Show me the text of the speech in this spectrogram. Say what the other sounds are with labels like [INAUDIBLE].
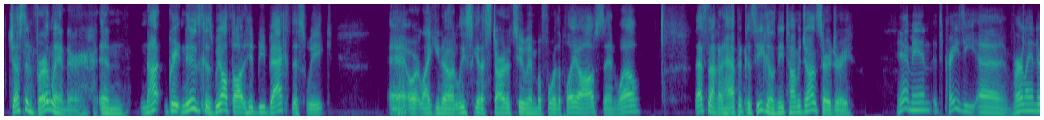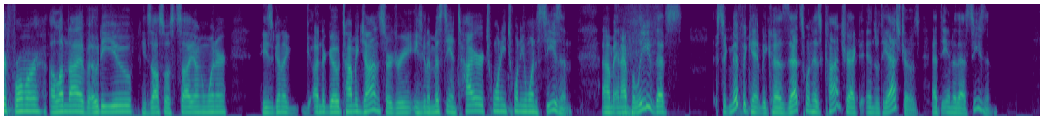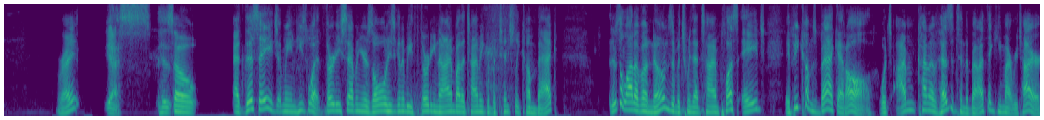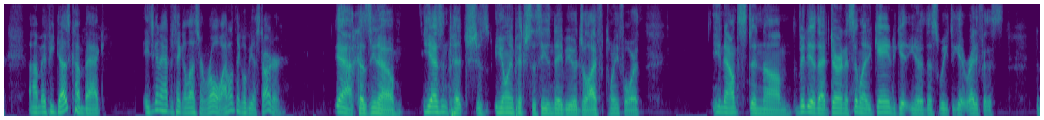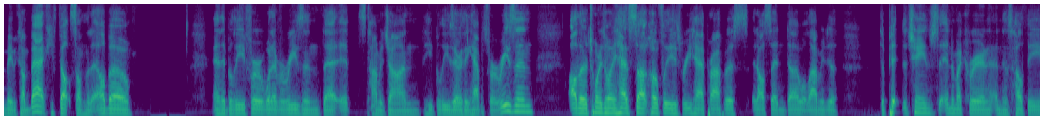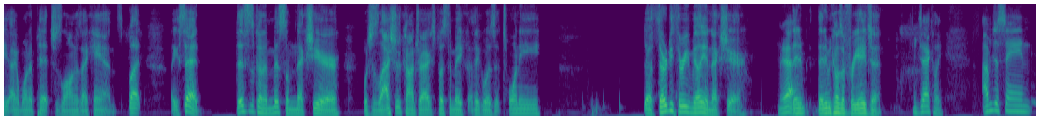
Justin Verlander, and not great news because we all thought he'd be back this week, and, or like you know at least get a start or two in before the playoffs, and well, that's not going to happen because he's going to need Tommy John surgery. Yeah, man, it's crazy. Uh, Verlander, former alumni of ODU, he's also a Cy Young winner. He's gonna undergo Tommy John surgery. He's gonna miss the entire 2021 season, um, and I believe that's significant because that's when his contract ends with the Astros at the end of that season, right? Yes, his So, at this age, I mean, he's what 37 years old. He's gonna be 39 by the time he could potentially come back. There's a lot of unknowns in between that time, plus age. If he comes back at all, which I'm kind of hesitant about, I think he might retire. Um, if he does come back, he's going to have to take a lesser role. I don't think he'll be a starter. Yeah, because you know he hasn't pitched. He only pitched the season debut July twenty fourth. He announced in um video that during a simulated game to get you know this week to get ready for this to maybe come back, he felt something to the elbow, and they believe for whatever reason that it's Tommy John. He believes everything happens for a reason. Although 2020 has sucked, hopefully his rehab process, it all said and done, will allow me to to pit to change the end of my career and, and as healthy I want to pitch as long as I can. But like I said, this is going to miss him next year, which is last year's contract. Supposed to make, I think, was it 20, no, 33 million next year. Yeah, Then, then he becomes a free agent. exactly. I'm just saying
